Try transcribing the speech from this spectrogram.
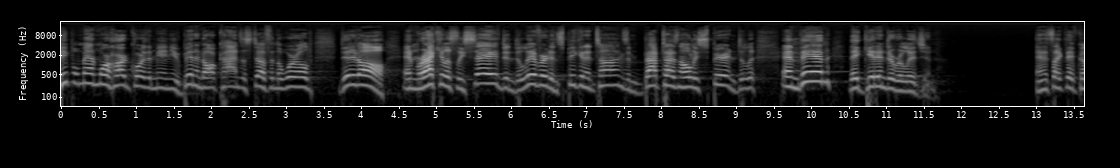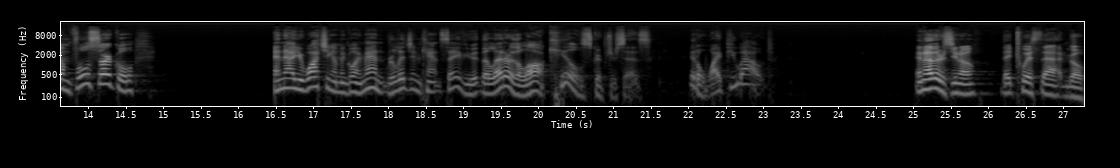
People, man, more hardcore than me and you, been into all kinds of stuff in the world, did it all, and miraculously saved and delivered and speaking in tongues and baptized in the Holy Spirit. And, deli- and then they get into religion. And it's like they've come full circle And now you're watching them and going, man, religion can't save you. The letter of the law kills, Scripture says. It'll wipe you out. And others, you know, they twist that and go,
